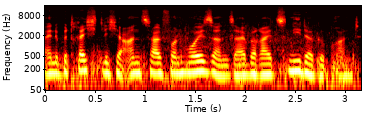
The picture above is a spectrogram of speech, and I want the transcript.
Eine beträchtliche Anzahl von Häusern sei bereits niedergebrannt.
